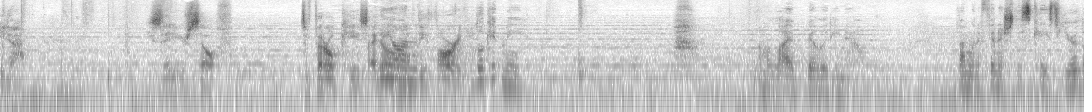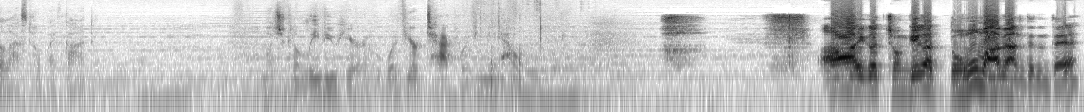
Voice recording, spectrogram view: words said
Ada, you said it yourself. It's a federal case. I don't Leon, have the authority. Look at me. I'm a liability now. If I'm gonna finish this case, you're the last hope I've got. I'm not just gonna leave you here. What if you're attacked? What if you need help? 아 이거 전개가 너무 마음에 안 드는데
